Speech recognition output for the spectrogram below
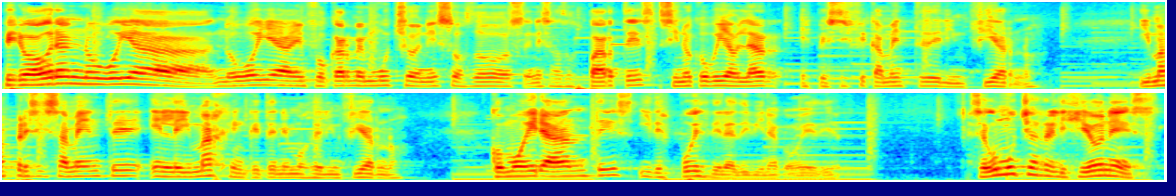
Pero ahora no voy a, no voy a enfocarme mucho en, esos dos, en esas dos partes, sino que voy a hablar específicamente del infierno. Y más precisamente en la imagen que tenemos del infierno, cómo era antes y después de la Divina Comedia. Según muchas religiones,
